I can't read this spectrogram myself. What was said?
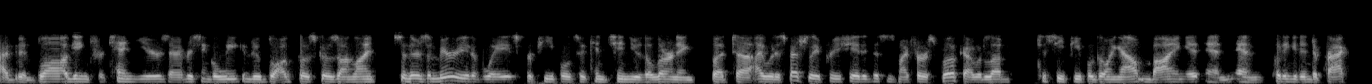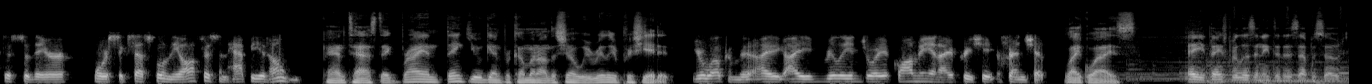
I've been blogging for 10 years. Every single week, a new blog post goes online. So there's a myriad of ways for people to continue the learning. But uh, I would especially appreciate it. This is my first book. I would love to see people going out and buying it and, and putting it into practice so they're more successful in the office and happy at home. Fantastic. Brian, thank you again for coming on the show. We really appreciate it. You're welcome. I, I really enjoy it, Kwame, and I appreciate your friendship. Likewise. Hey, thanks for listening to this episode.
